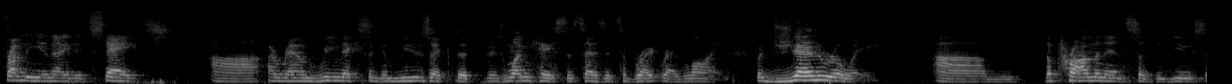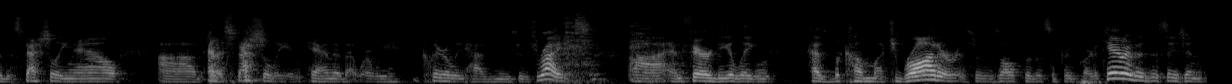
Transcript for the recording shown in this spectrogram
from the United States uh, around remixing of music that there's one case that says it's a bright red line. But generally, um, the prominence of the use, and especially now, um, and especially in Canada where we clearly have users' rights, uh, and fair dealing has become much broader as a result of the Supreme Court of Canada decisions,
